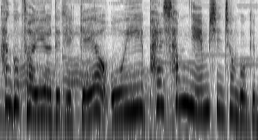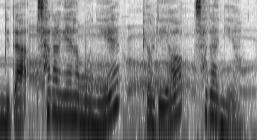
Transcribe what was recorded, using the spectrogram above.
한곡 더 이어드릴게요. 5283님 신청곡입니다. 사랑의 하모니의 별이여 사랑이여.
